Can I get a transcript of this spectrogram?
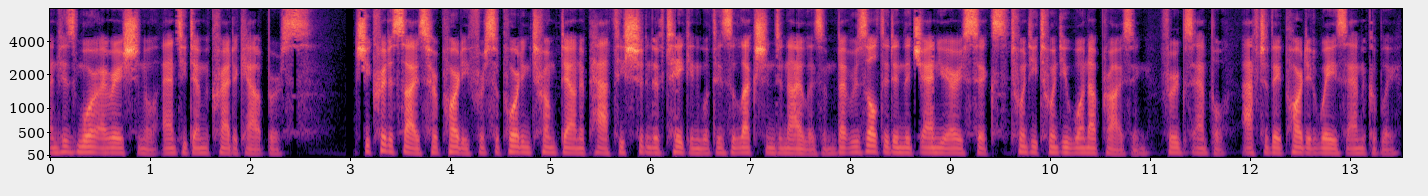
and his more irrational anti-democratic outbursts. She criticized her party for supporting Trump down a path he shouldn't have taken with his election denialism that resulted in the January 6, 2021 uprising, for example, after they parted ways amicably.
